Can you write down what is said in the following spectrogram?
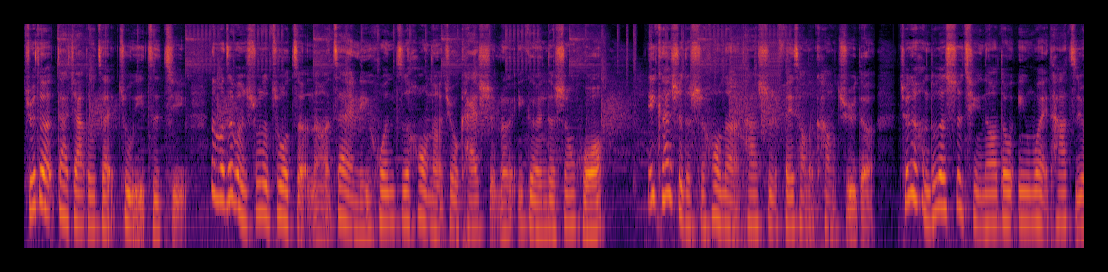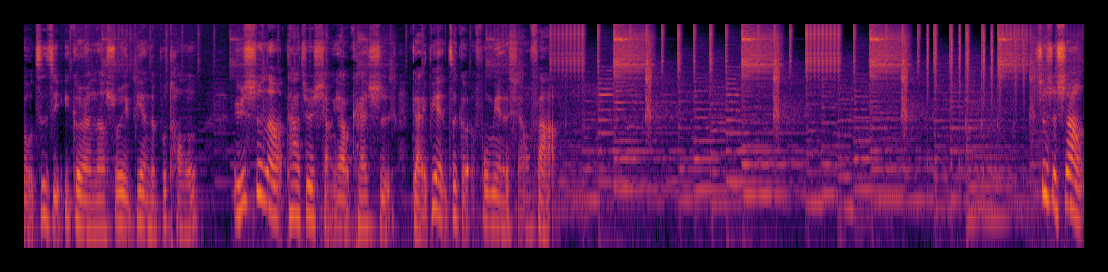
觉得大家都在注意自己。那么这本书的作者呢，在离婚之后呢，就开始了一个人的生活。一开始的时候呢，他是非常的抗拒的，觉得很多的事情呢，都因为他只有自己一个人呢，所以变得不同。于是呢，他就想要开始改变这个负面的想法。事实上，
